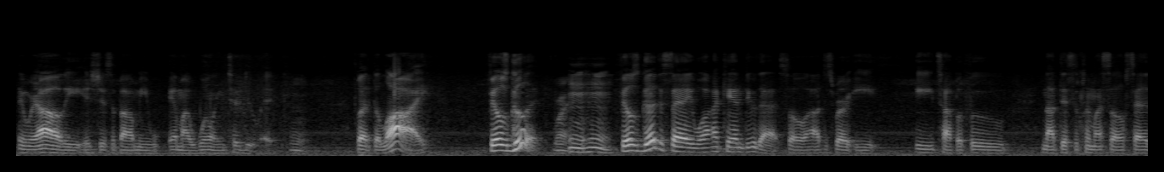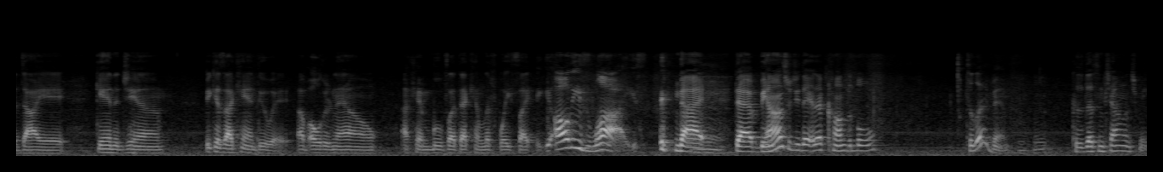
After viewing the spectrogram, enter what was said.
In reality, it's just about me. Am I willing to do it? Mm. But the lie feels good. Right. Mm-hmm. Feels good to say, well, I can't do that, so I'll just rather eat, eat type of food, not discipline myself, set a diet, get in the gym, because I can't do it. I'm older now. I can't move like that. Can't lift weights like all these lies that Mhm. that. Be honest with you, they they're comfortable to live in Mhm. because it doesn't challenge me.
